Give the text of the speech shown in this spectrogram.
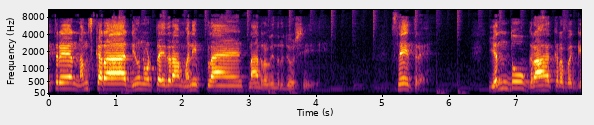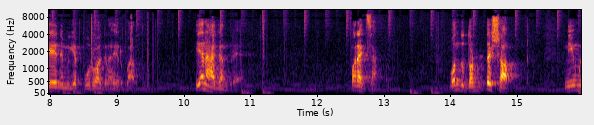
ಸ್ನೇಹಿತರೆ, ನಮಸ್ಕಾರ. ನೀವು ನೋಡ್ತಾ ಇದ್ದೀರಾ ಮನಿ ಪ್ಲಾಂಟ್. ನಾನು ರವೀಂದ್ರ ಜೋಶಿ. ಸ್ನೇಹಿತರೆ, ಎಂದೂ ಗ್ರಾಹಕರ ಬಗ್ಗೆ ನಿಮಗೆ ಪೂರ್ವಾಗ್ರಹ ಇರಬಾರ್ದು. ಏನು ಹಾಗಂದರೆ ಫಾರ್ ಎಕ್ಸಾಂಪಲ್ ಒಂದು ದೊಡ್ಡ ಶಾಪ್ ನೀವು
